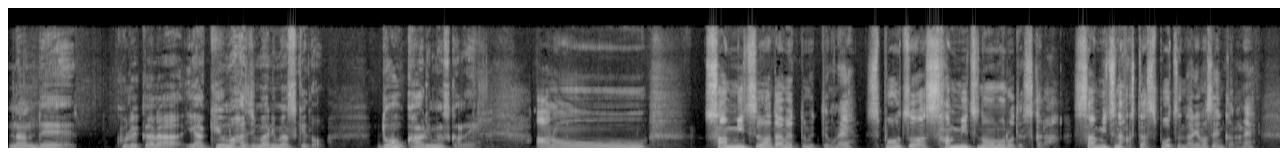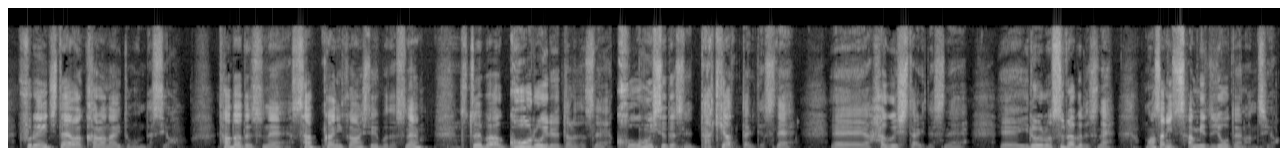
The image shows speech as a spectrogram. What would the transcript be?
なんでこれから野球も始まりますけどどう変わりますかね？あのー3密はダメと言ってもねスポーツは3密のものですから3密なくてはスポーツになりませんからね。プレー自体は変わらないと思うんですよ。ただですねサッカーに関して言えばですね例えばゴールを入れたらですね興奮してですね抱き合ったりですね、えーハグしたりですね、えーいろいろするわけですね。まさに3密状態なんですよ。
